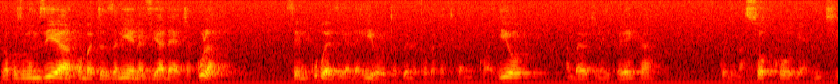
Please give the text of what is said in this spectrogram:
Tunapozungumzia kwamba Tanzania ina ziada ya chakula, sehemu kubwa ya ziada hiyo itakuwa inatoka katika mikoa hiyo ambayo tunaipeleka kwenye masoko ya nchi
